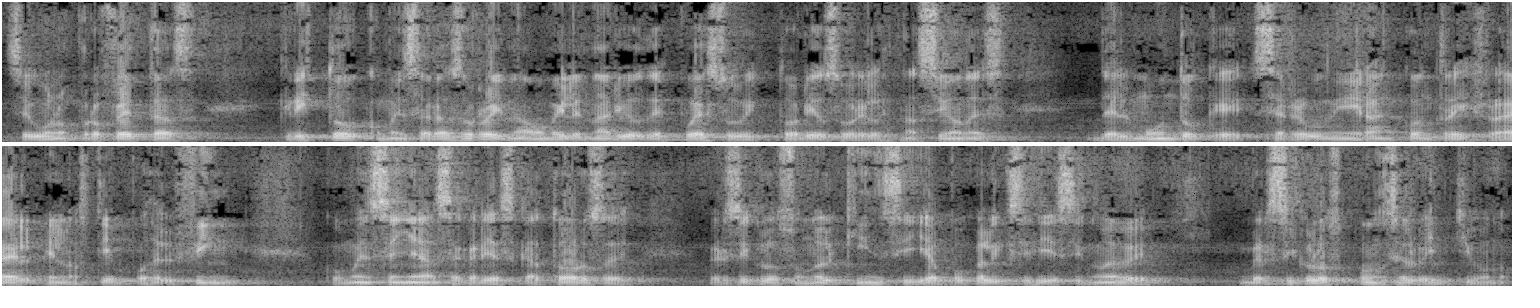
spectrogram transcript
Según los profetas, Cristo comenzará su reinado milenario después de su victoria sobre las naciones del mundo que se reunirán contra Israel en los tiempos del fin, como enseña Zacarías 14, versículos 1 al 15 y Apocalipsis 19, versículos 11 al 21.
